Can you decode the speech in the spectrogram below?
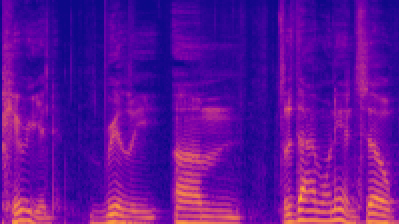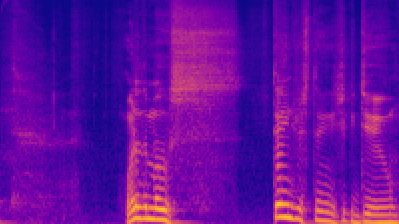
period, really. Um, so let's dive on in. So, one of the most dangerous things you could do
